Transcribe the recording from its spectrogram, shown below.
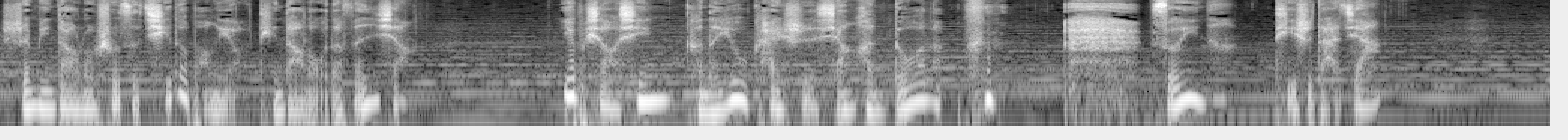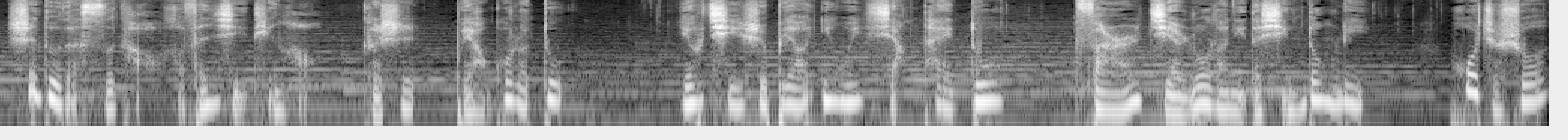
生命道路数字七的朋友听到了我的分享，一不小心可能又开始想很多了。所以呢，提示大家，适度的思考和分析挺好，可是。不要过了度，尤其是不要因为想太多，反而减弱了你的行动力。或者说，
